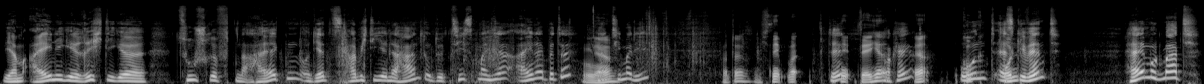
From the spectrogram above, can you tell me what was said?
Wir haben einige richtige Zuschriften erhalten und jetzt habe ich die in der Hand und du ziehst mal hier eine, bitte. Ja. zieh mal die. Warte, ich nehme mal. Der? Nee, der hier? Okay. Ja. Und es gewinnt Helmut Matt.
